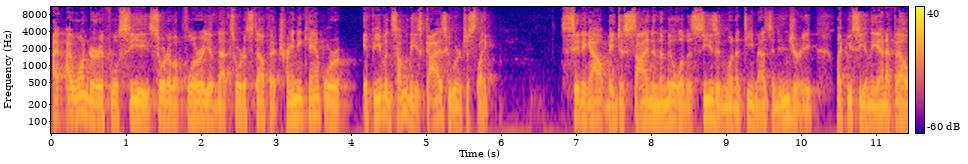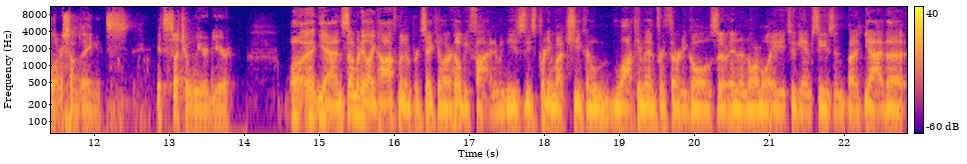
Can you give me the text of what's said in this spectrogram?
I, I, wonder if we'll see sort of a flurry of that sort of stuff at training camp, or if even some of these guys who are just like sitting out may just sign in the middle of a season when a team has an injury, like we see in the NFL or something. It's it's such a weird year. Well, uh, yeah, and somebody like Hoffman in particular, he'll be fine. I mean, he's he's pretty much you can lock him in for 30 goals in a normal 82 game season. But yeah, the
